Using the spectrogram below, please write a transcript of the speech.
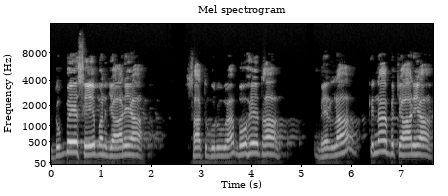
ਡੁੱਬੇ ਸੇ ਬਨ ਰਿਹਾ ਸਤਿਗੁਰੂ ਆ, ਬੋਹੇ ਥਾ। ਬਿਰਲਾ ਕਿੰਨਾ ਵਿਚਾਰਿਆ,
